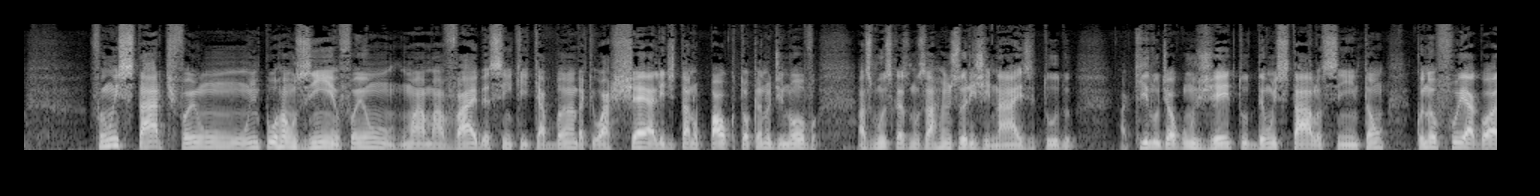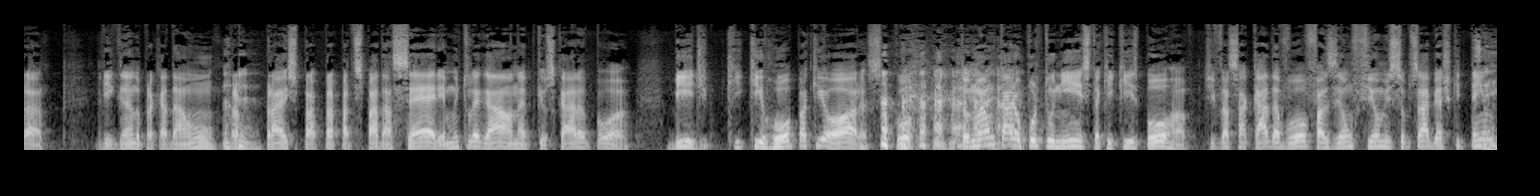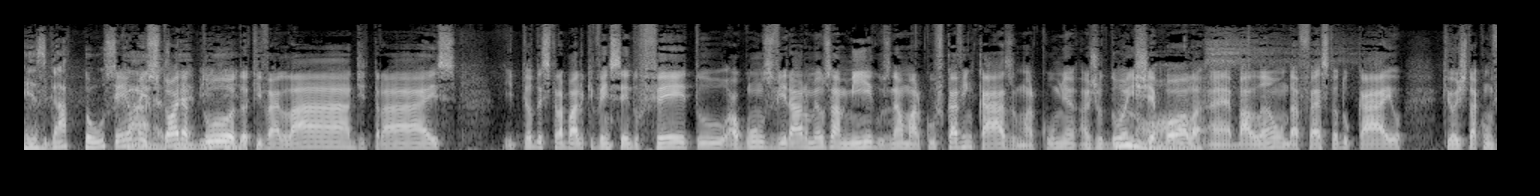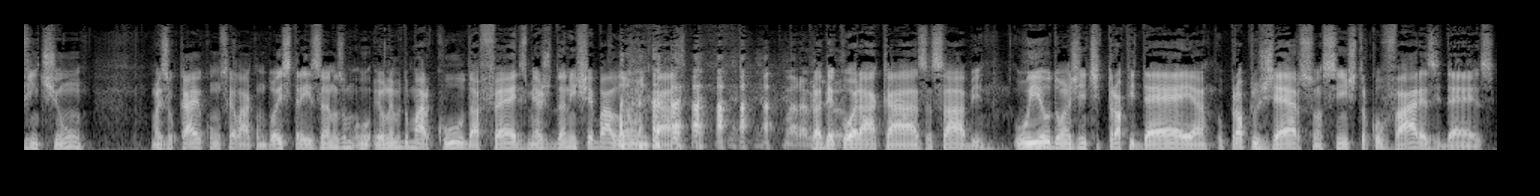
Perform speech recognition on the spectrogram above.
foi um start, foi um empurrãozinho, foi um- uma, uma vibe assim que, que a banda, que o axé ali de estar no palco tocando de novo as músicas nos arranjos originais e tudo. Aquilo de algum jeito deu um estalo assim. Então, quando eu fui agora ligando para cada um para participar da série, é muito legal, né? Porque os caras, pô, bid, que, que roupa, que horas, sacou? Então não é um cara oportunista que quis, porra, tive a sacada, vou fazer um filme sobre, sabe? Acho que tem Você um, resgatou os tem caras, uma história né, toda que vai lá de trás e todo esse trabalho que vem sendo feito, alguns viraram meus amigos, né? O Marcu ficava em casa, o Marcu me ajudou a encher Nossa. bola, é, balão da festa do Caio, que hoje está com 21. Mas o Caio, com, sei lá, com dois, três anos, eu lembro do Marcu, da Férias, me ajudando a encher balão em casa para decorar a casa, sabe? O Wildon, a gente troca ideia. O próprio Gerson, assim, a gente trocou várias ideias.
